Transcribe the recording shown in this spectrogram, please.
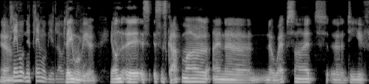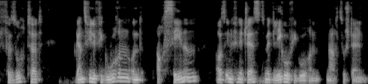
ja. Mit, Playmo mit Playmobil, glaube ich. Playmobil. Ja, und äh, es, es, gab mal eine, eine Website, äh, die versucht hat, ganz viele Figuren und auch Szenen aus Infinite Jest mit Lego-Figuren nachzustellen.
